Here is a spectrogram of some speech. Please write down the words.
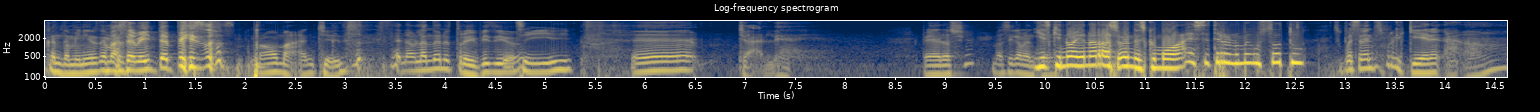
condominios de más de 20 pisos. No manches. Están hablando de nuestro edificio. Sí. Eh, chale. Pero sí, básicamente. Y es que no hay una razón. Es como, ah, este terreno me gustó tú. Supuestamente es porque quieren. ah,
